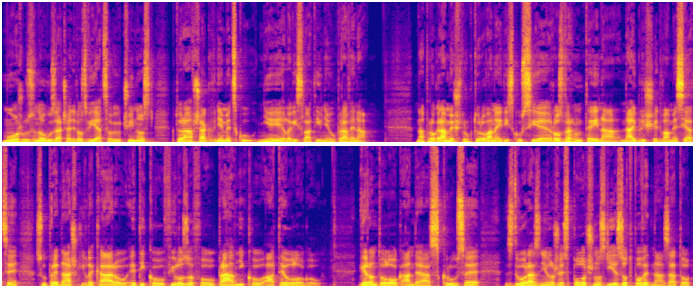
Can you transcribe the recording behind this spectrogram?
môžu znovu začať rozvíjať svoju činnosť, ktorá však v Nemecku nie je legislatívne upravená. Na programe štrukturovanej diskusie, rozvrhnutej na najbližšie dva mesiace, sú prednášky lekárov, etikov, filozofov, právnikov a teológov. Gerontológ Andreas Kruse zdôraznil, že spoločnosť je zodpovedná za to,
